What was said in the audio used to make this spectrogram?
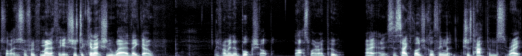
sort of suffering from anything. It's just a connection where they go. If I'm in a bookshop, that's where I poo. Right, and it's a psychological thing that just happens, right?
